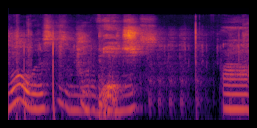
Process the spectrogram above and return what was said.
Whoa, this is a lot of Bitch. Uh,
